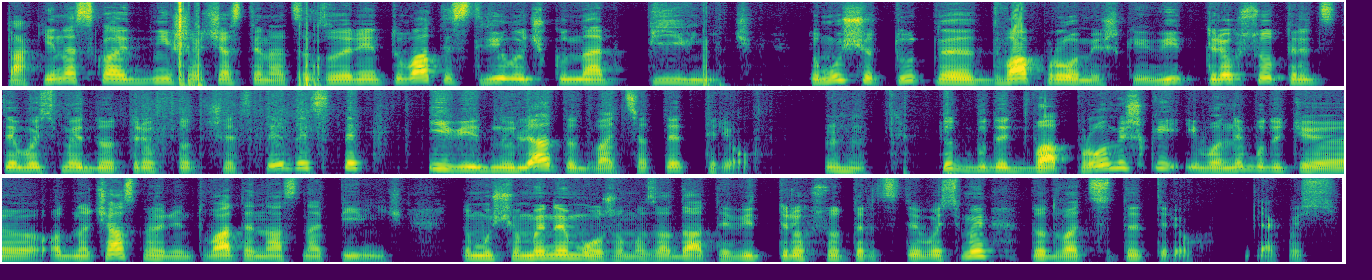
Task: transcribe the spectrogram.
Так, і найскладніша частина це зорієнтувати стрілочку на північ. Тому що тут е, два проміжки від 338 до 360 і від 0 до 23. Угу. Тут будуть два проміжки, і вони будуть е, одночасно орієнтувати нас на північ. Тому що ми не можемо задати від 338 до 23. Якось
